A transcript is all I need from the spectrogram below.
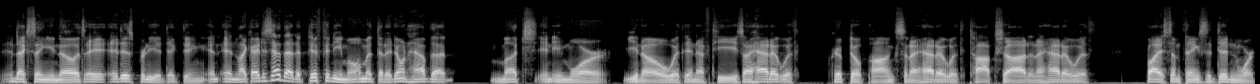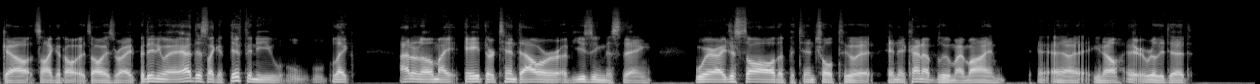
next thing you know, it's it is pretty addicting. And and like I just had that epiphany moment that I don't have that much anymore, you know, with NFTs. I had it with CryptoPunks and I had it with Top Shot and I had it with probably some things that didn't work out. It's not like it, it's always right. But anyway, I had this like epiphany, like, I don't know, my eighth or 10th hour of using this thing where I just saw all the potential to it and it kind of blew my mind. Uh, you know, it really did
